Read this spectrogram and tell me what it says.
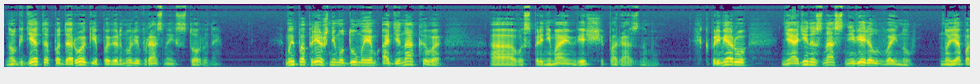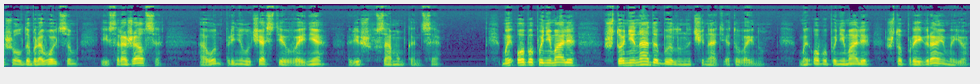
но где-то по дороге повернули в разные стороны. Мы по-прежнему думаем одинаково, а воспринимаем вещи по-разному. К примеру, ни один из нас не верил в войну, но я пошел добровольцем и сражался, а он принял участие в войне лишь в самом конце. Мы оба понимали, что не надо было начинать эту войну. Мы оба понимали, что проиграем ее.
